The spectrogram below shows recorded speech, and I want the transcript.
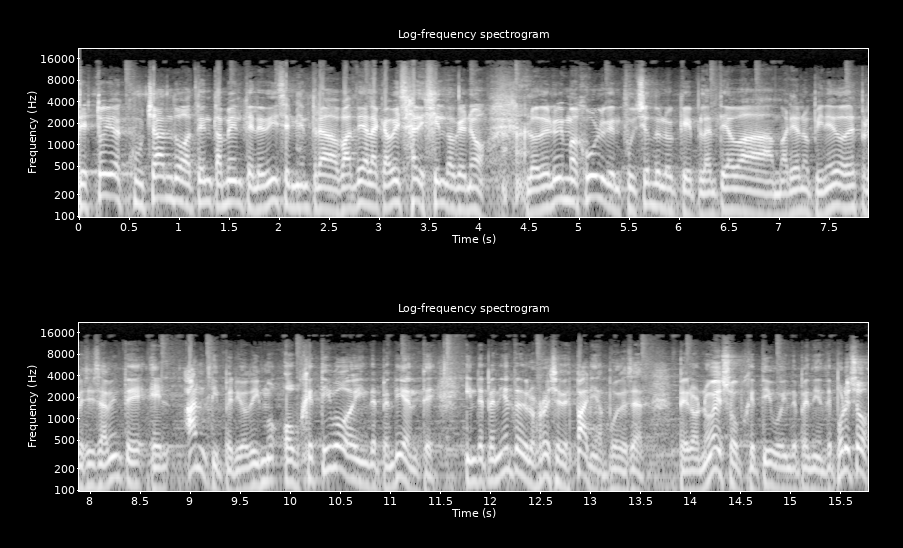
Te estoy escuchando atentamente, le dice mientras bandea la cabeza diciendo que no. Lo de Luis Majul, en función de lo que planteaba Mariano Pinedo, es precisamente el antiperiodismo objetivo e independiente. Independiente de los reyes de España puede ser, pero no es objetivo e independiente. Por eso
